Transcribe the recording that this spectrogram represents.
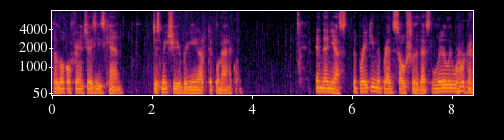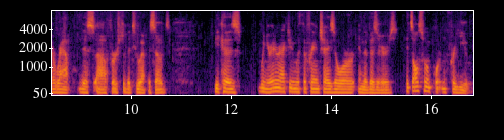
The local franchisees can. Just make sure you're bringing it up diplomatically. And then, yes, the breaking the bread socially. That's literally where we're going to wrap this uh, first of the two episodes. Because when you're interacting with the franchisor and the visitors, it's also important for you.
